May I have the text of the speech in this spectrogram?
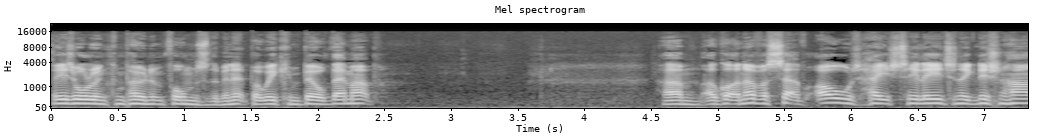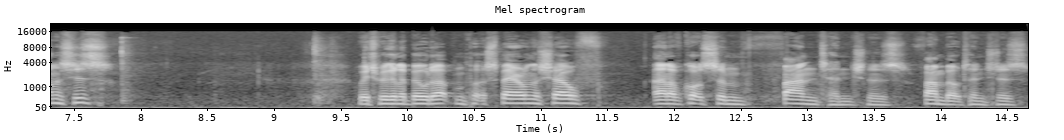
These are all in component forms at the minute, but we can build them up. Um, I've got another set of old HT leads and ignition harnesses, which we're going to build up and put a spare on the shelf. And I've got some fan tensioners, fan belt tensioners.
